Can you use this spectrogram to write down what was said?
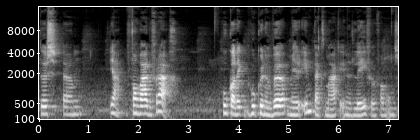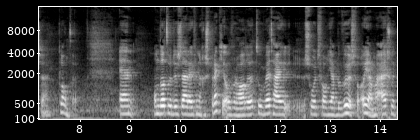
Dus um, ja, van waar de vraag? Hoe, kan ik, hoe kunnen we meer impact maken in het leven van onze klanten? En omdat we dus daar even een gesprekje over hadden, toen werd hij een soort van ja, bewust van: oh ja, maar eigenlijk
